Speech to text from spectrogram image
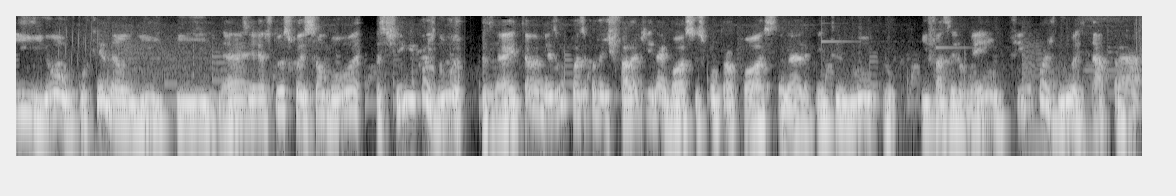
IO, por que não I e I, né? Se as duas coisas são boas, fique com as duas, né? Então é a mesma coisa quando a gente fala de negócios com propósito, né? Entre lucro e fazer o bem, fica com as duas. Dá para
